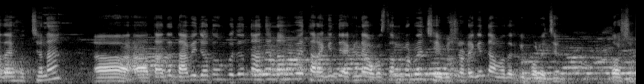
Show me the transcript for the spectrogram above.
আদায় হচ্ছে না। তাদের দাবি যতক্ষণ পর্যন্ত আদায় না হবে, তারা কিন্তু এখানে অবস্থান করবেন, সেই বিষয়টা কিন্তু আমাদেরকে বলেছেন। দর্শক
